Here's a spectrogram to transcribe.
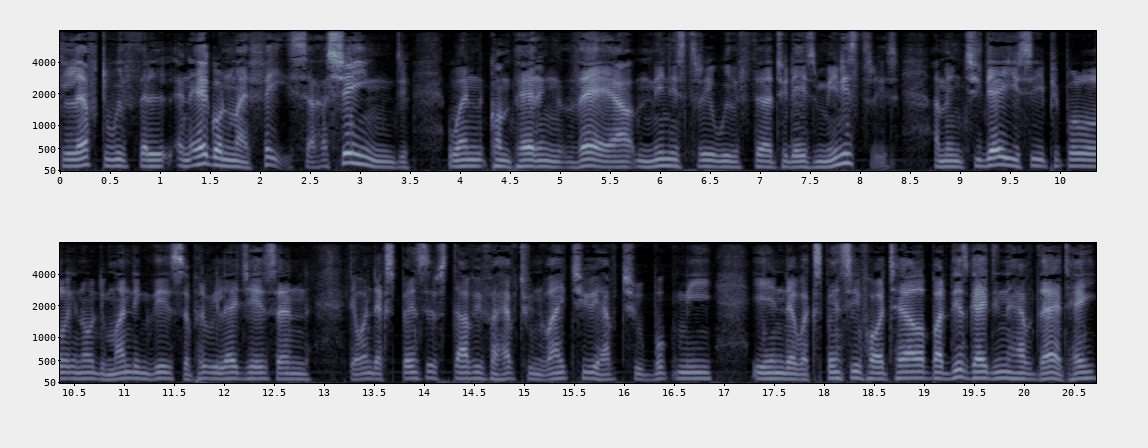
left with an egg on my face, ashamed when comparing their ministry with uh, today's ministries. I mean, today you see people, you know, demanding these uh, privileges and they want expensive stuff. If I have to invite you, you have to book me in the expensive hotel. But this guy didn't have that. Hey,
